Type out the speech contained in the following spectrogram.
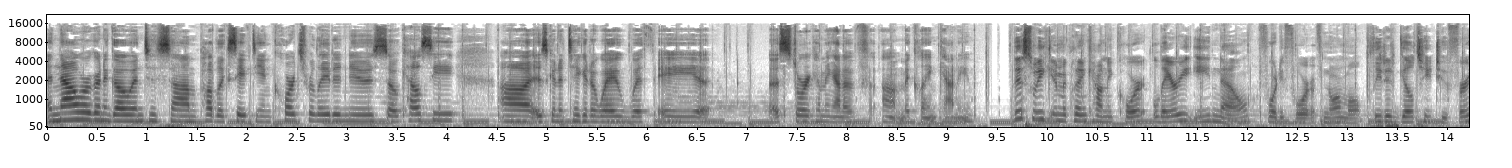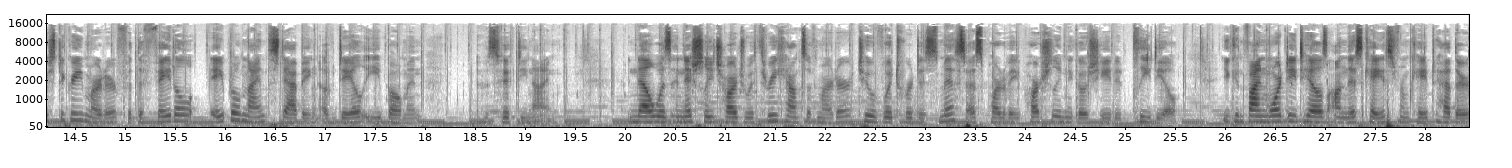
And now we're going to go into some public safety and courts related news. So Kelsey uh, is going to take it away with a, a story coming out of um, McLean County. This week in McLean County Court, Larry E. Nell, 44 of Normal, pleaded guilty to first degree murder for the fatal April 9th stabbing of Dale E. Bowman, who's 59. Nell was initially charged with three counts of murder, two of which were dismissed as part of a partially negotiated plea deal. You can find more details on this case from Kade Heather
